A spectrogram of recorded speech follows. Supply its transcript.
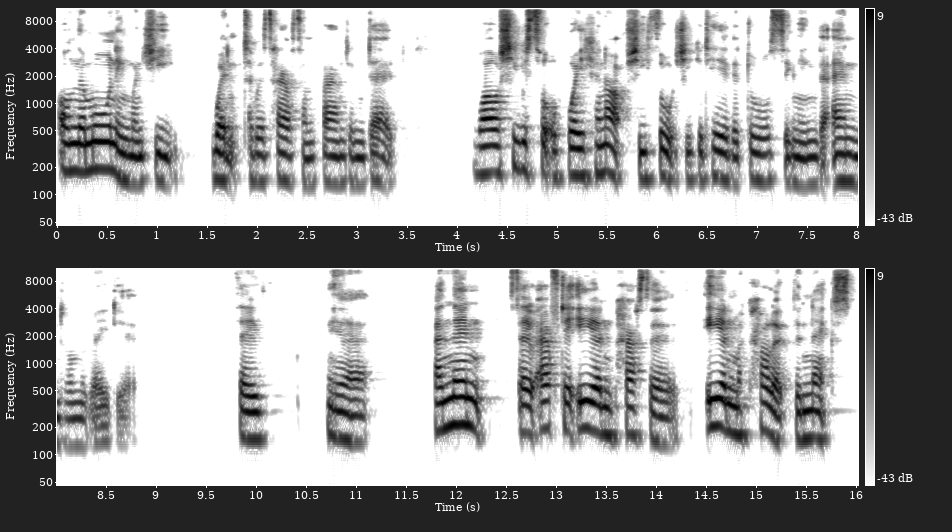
on the morning when she went to his house and found him dead, while she was sort of waking up, she thought she could hear the Doors singing the end on the radio. So, yeah. And then, so after Ian Passer, Ian McCulloch, the next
